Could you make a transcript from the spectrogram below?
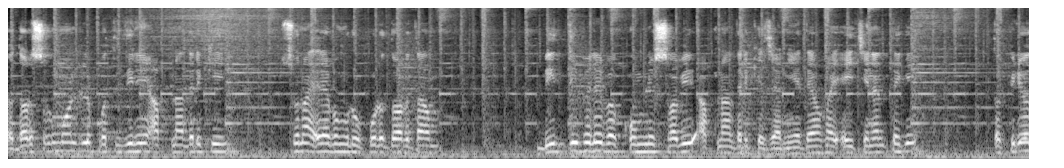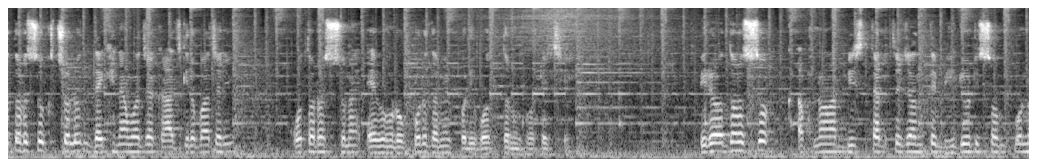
তো দর্শক মণ্ডলী, প্রতিদিনই আপনাদেরকে সোনা এবং রূপোর দরদাম বৃদ্ধি পেলে বা কমলে সবই আপনাদেরকে জানিয়ে দেওয়া হয় এই চ্যানেল থেকে। তো প্রিয় দর্শক, চলুন দেখে নেওয়া যাক আজকের বাজারে কতটা সোনা এবং রূপোর দামে পরিবর্তন ঘটেছে। প্রিয় দর্শক, আপনারা বিস্তারিত জানতে ভিডিওটি সম্পূর্ণ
